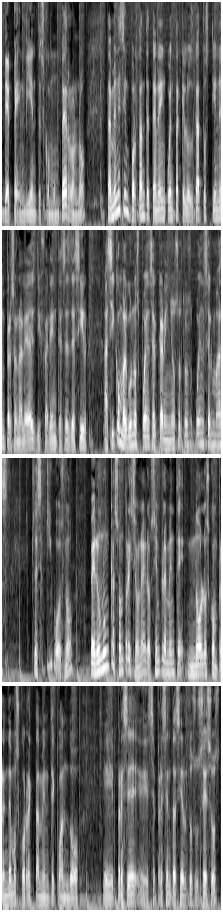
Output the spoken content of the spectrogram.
dependientes como un perro, ¿no? También es importante tener en cuenta que los gatos tienen personalidades diferentes. Es decir, así como algunos pueden ser cariñosos, otros pueden ser más pues, esquivos, ¿no? Pero nunca son traicioneros. Simplemente no los comprendemos correctamente cuando eh, eh, se presentan ciertos sucesos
